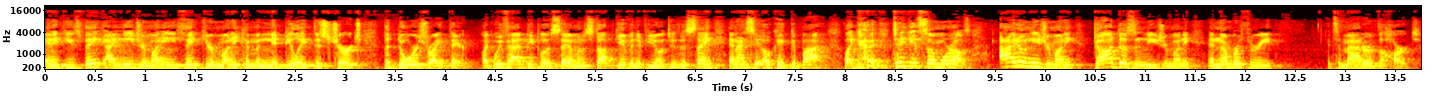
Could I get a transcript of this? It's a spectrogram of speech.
And if you think I need your money and you think your money can manipulate this church, the door's right there. Like, we've had people who say, I'm going to stop giving if you don't do this thing. And I say, okay, goodbye. Like, take it somewhere else. I don't need your money. God doesn't need your money. And number three, it's a matter of the heart.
